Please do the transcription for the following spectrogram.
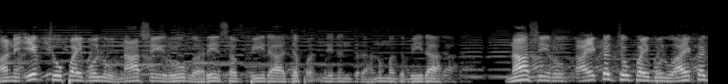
અને એક ચોપાઈ બોલું નાશે રોગ હરે સબ પીરા, જપત નિરંતર હનુમત બીરા. નાશે રોગ, આ એક જ ચોપાઈ બોલું, આ એક જ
